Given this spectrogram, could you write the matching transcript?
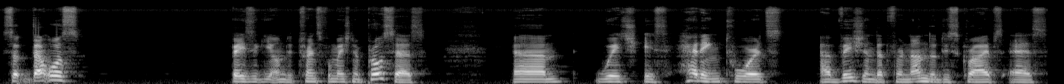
so that was basically on the transformational process, um, which is heading towards a vision that Fernando describes as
